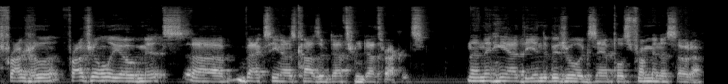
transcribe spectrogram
fraudulently omits uh, vaccine as cause of death from death records. And then he had the individual examples from Minnesota.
